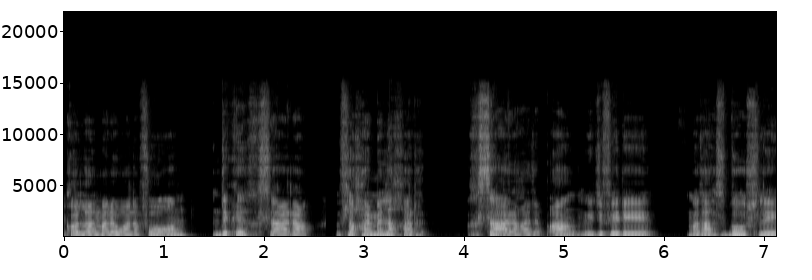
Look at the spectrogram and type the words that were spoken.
jkollha l-marijuana fuqhom, dik il-ħsara. Fl-aħħar mill-aħħar ħsara ħatibqa', jiġifieri ma taħsbux li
